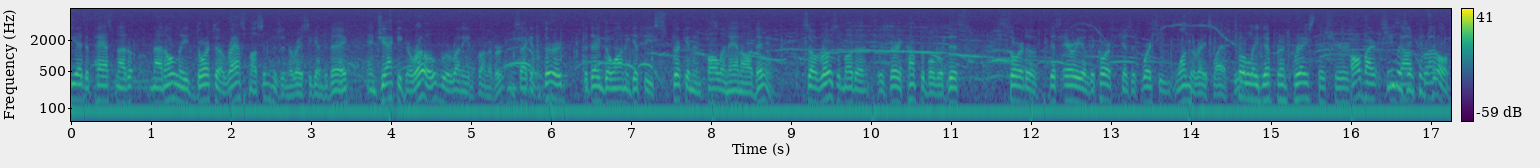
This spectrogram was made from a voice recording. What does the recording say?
She had to pass not, not only Dorthe Rasmussen, who's in the race again today, and Jackie Gareau, who are running in front of her, in second and third, but then go on and get the stricken and fallen Ann Audain. So Rosa Mota is very comfortable with this sort of, this area of the course because it's where she won the race last year. Totally different race this year. All by, she She's was in out front. control.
